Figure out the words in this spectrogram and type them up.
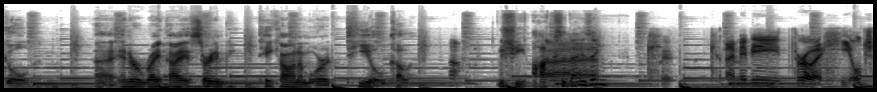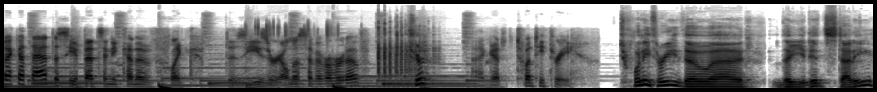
golden, uh, and her right eye is starting to take on a more teal color. Is she oxidizing? C- Can I maybe throw a heal check at that to see if that's any kind of like disease or illness I've ever heard of? Sure. I got 23. 23, though, uh, though you did study,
